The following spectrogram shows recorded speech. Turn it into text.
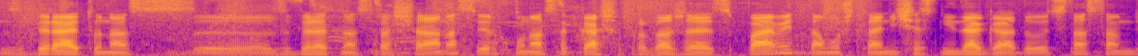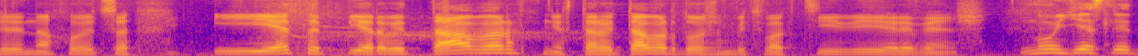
Забирают у нас, э, забирают у нас Рошана, сверху у нас Акаши продолжает спамить, потому что они сейчас не догадываются, на самом деле, находятся. И это первый тавер, не, второй тавер должен быть в активе Revenge. Ну, если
